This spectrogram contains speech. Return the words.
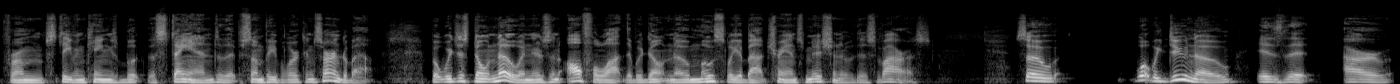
from Stephen King's book, The Stand, that some people are concerned about but we just don't know. And there's an awful lot that we don't know, mostly about transmission of this virus. So, what we do know is that our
